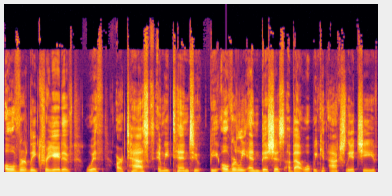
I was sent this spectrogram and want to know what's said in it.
overly creative with our tasks and we tend to be overly ambitious about what we can actually achieve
